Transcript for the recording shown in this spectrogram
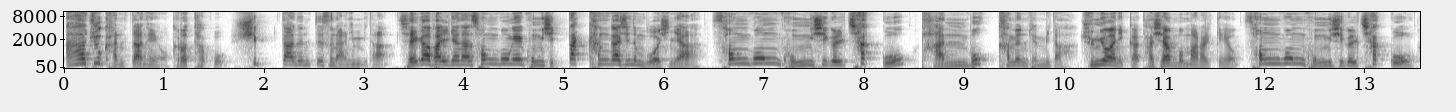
아주 간단해요. 그렇다고 쉽 다는 뜻은 아닙니다. 제가 발견한 성공의 공식 딱 한 가지는 무엇이냐? 성공 공식을 찾고 반복하면 됩니다. 중요하니까 다시 한번 말할게요. 성공 공식을 찾고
